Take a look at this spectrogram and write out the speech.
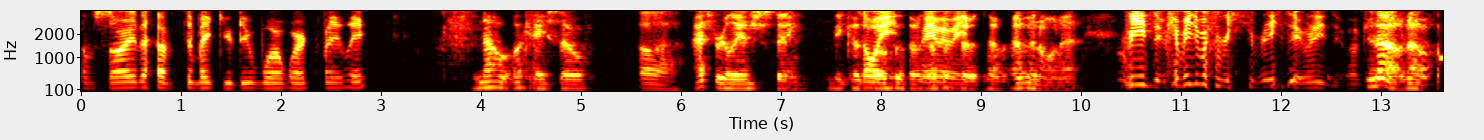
I'm sorry to have to make you do more work, Bailey. No, okay, so Uh, that's really interesting because So both wait, of those wait, wait, wait. episodes have Evan on it. redo. Can we do a re- redo? Redo. Okay. No, no, fuck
